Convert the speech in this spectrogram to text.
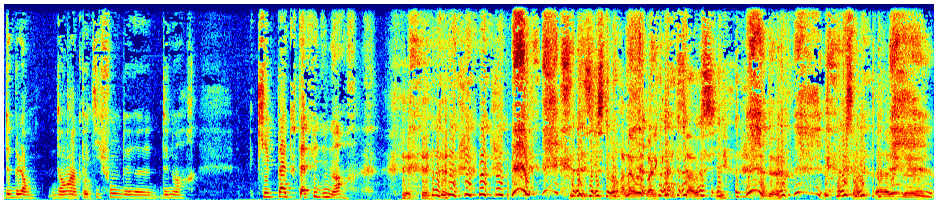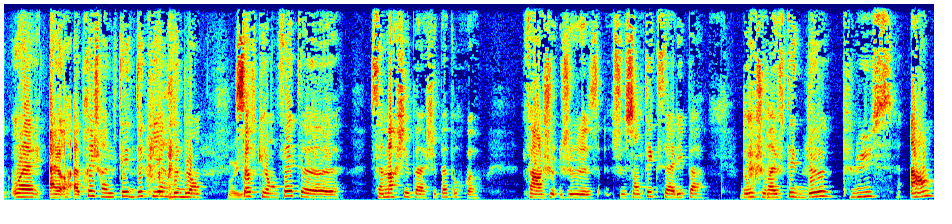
de blanc dans un petit fond de, noir, qui est pas tout à fait du noir. C'est des histoires à la Opalca, ça aussi, de, pourcentage de... Ouais, alors après je rajoutais deux cuillères de blanc. Sauf que en fait, euh, ça marchait pas, je sais pas pourquoi. Enfin, je, je, sentais que ça allait pas. Donc je rajoutais deux plus un,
